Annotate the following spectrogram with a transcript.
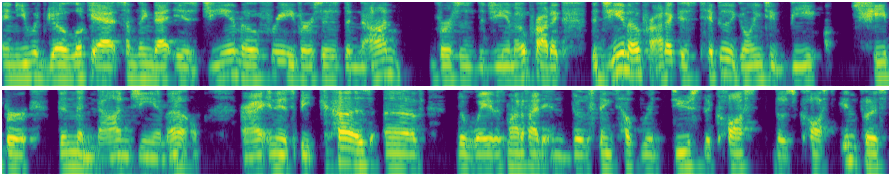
and you would go look at something that is GMO free versus the non versus the GMO product, the GMO product is typically going to be cheaper than the non GMO. All right. And it's because of the way it was modified and those things help reduce the cost, those cost inputs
